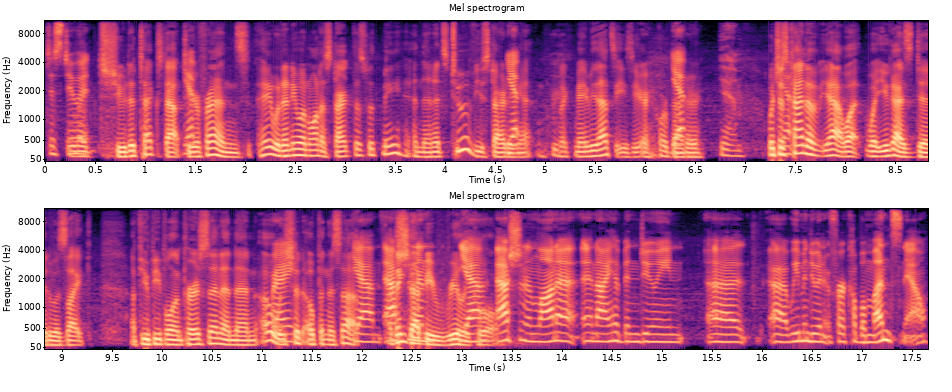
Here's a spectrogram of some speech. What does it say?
Just do like, it. Shoot a text out to your friends. Hey, would anyone want to start this with me? And then it's two of you starting Yep. it. Like maybe that's easier or Yep. better. yeah. Which is kind of yeah, what what you guys did was like a few people in person, and then oh, we should open this up. Yeah, I think that'd be and- really yeah, cool. Ashton and Lana and I have been doing. Uh, uh, we've been doing it for a couple months now,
